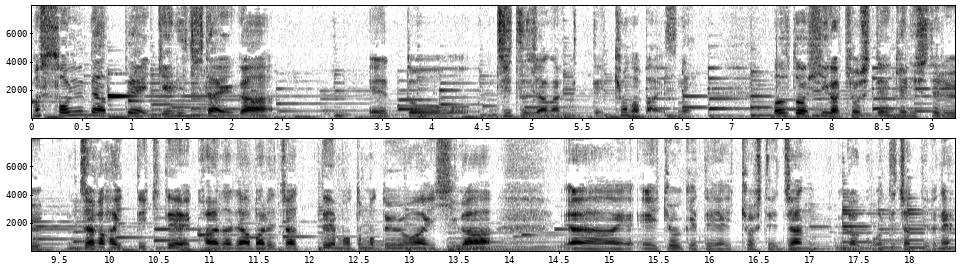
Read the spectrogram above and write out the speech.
もしそういうんであって下痢自体がえっ、と実じゃなくて虚の場合ですね。そうすると火が虚して下痢してる蛇が入ってきて体で暴れちゃってもともと弱い火が影響を受けて虚して蛇がこう出ちゃってるね。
